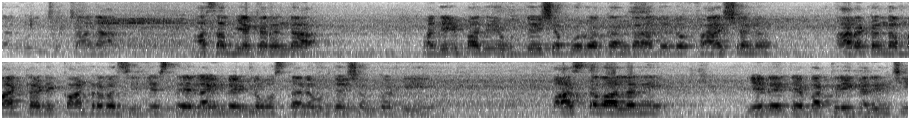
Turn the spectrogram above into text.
గారి గురించి చాలా అసభ్యకరంగా పదే పదే ఉద్దేశపూర్వకంగా అదేదో ఫ్యాషన్ ఆ రకంగా మాట్లాడి కాంట్రవర్సీ చేస్తే లైమ్ లైట్లో వస్తానే ఉద్దేశంతో వాస్తవాలని ఏదైతే వక్రీకరించి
